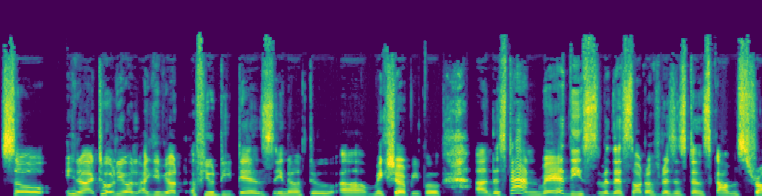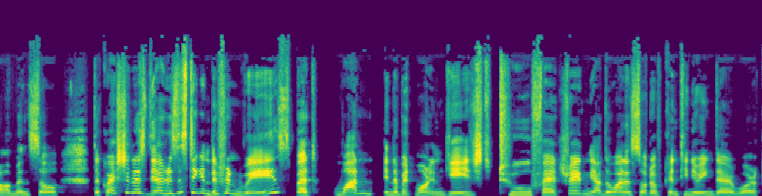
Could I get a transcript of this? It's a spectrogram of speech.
So you know, I told you i'll give you a few details, you know, to uh, make sure people understand where these this sort of resistance comes from. And so the question is, they are resisting in different ways, but one in a bit more engaged to fair trade, and the other one is sort of continuing their work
